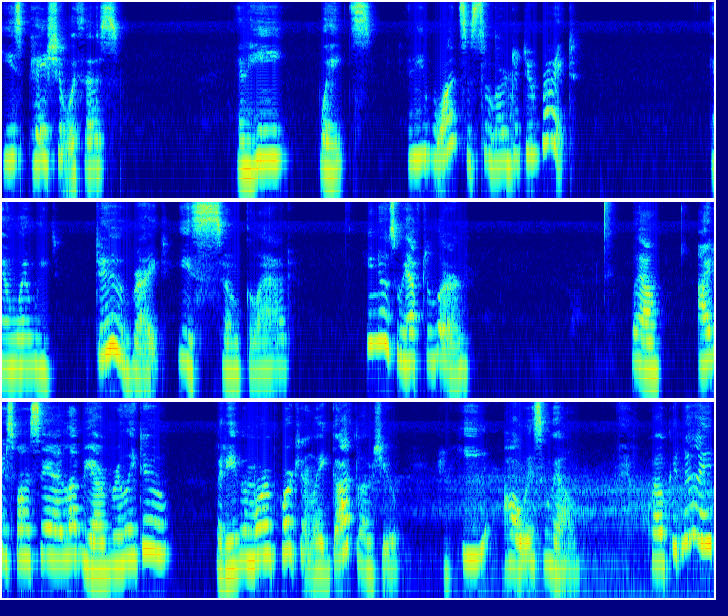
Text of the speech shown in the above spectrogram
He's patient with us and He waits and He wants us to learn to do right. And when we do right, He's so glad. He knows we have to learn. Well, I just want to say I love you. I really do. But even more importantly, God loves you. And He always will. Well, good night.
